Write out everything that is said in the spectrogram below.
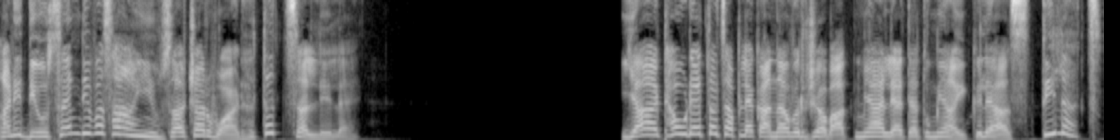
आणि दिवसेंदिवस हा हिंसाचार वाढतच चाललेला आहे. या आठवड्यातच आपल्या कानावर ज्या बातम्या आल्या त्या तुम्ही ऐकल्या असतीलच.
